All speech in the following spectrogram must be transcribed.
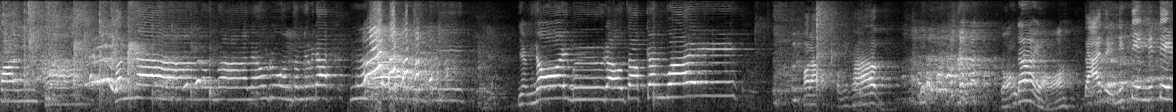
ฟันผ่าวันหน้าเรามาแล้วร่วมจำเนีไม่ได้ อย่างน้อยมือเราจับกันไว้ คุณครับๆร้องได้เหรอ ได้สินิดดิงนิดดิง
